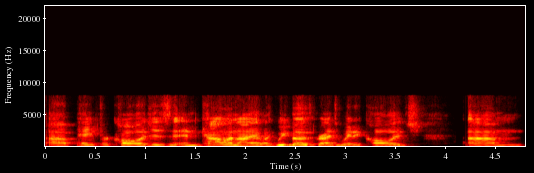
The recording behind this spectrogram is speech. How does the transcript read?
uh, pay for colleges, and Kyle and I, like we both graduated college. Um,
